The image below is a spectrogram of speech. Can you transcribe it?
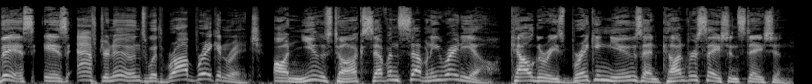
This is Afternoons with Rob Breckenridge on News Talk 770 Radio, Calgary's breaking news and conversation station.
